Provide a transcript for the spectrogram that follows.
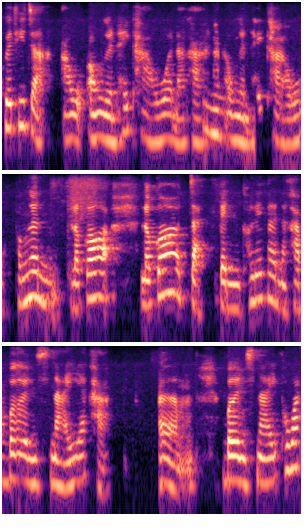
เพื่อที่จะเอาเอาเงินให้เขาอะนะคะ เอาเงินให้เขา เพราะเงินแล้วก็แล้วก็จัดเป็นเขาเรียกอะไรนะคะ Burns Night อะค่ะ Burns Night เพราะว่า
